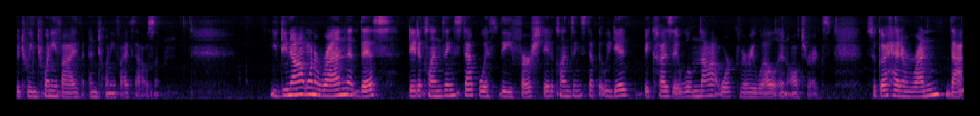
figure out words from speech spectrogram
between 25 and 25,000. You do not want to run this data cleansing step with the first data cleansing step that we did because it will not work very well in Alteryx. So go ahead and run that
